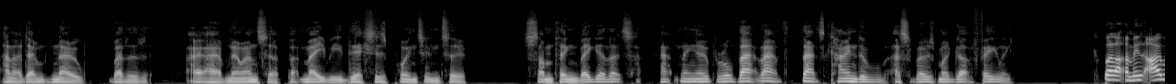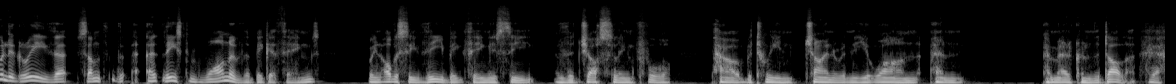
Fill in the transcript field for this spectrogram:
and I don't know whether I have no answer, but maybe this is pointing to something bigger that's happening overall. That that that's kind of I suppose my gut feeling. Well, I mean, I would agree that some, at least one of the bigger things. I mean, obviously, the big thing is the the jostling for power between China and the yuan and America and the dollar. Yeah.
